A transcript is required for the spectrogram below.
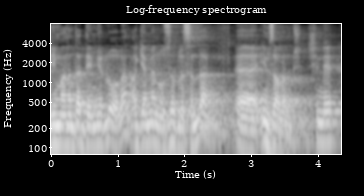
limanında demirli olan Agamemnon zırhlısında e, imzalanmış. Şimdi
